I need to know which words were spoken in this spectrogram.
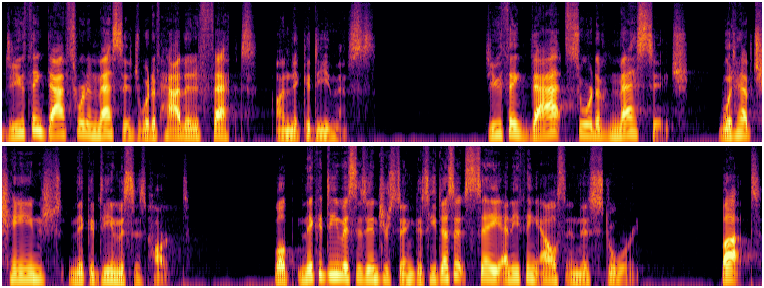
Do you think that sort of message would have had an effect on Nicodemus? Do you think that sort of message would have changed Nicodemus's heart? Well, Nicodemus is interesting because he doesn't say anything else in this story. But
